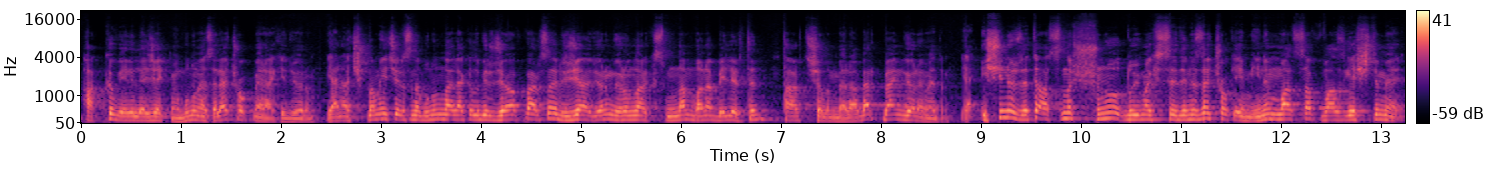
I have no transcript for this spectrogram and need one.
hakkı verilecek mi? Bunu mesela çok merak ediyorum. Yani açıklama içerisinde bununla alakalı bir cevap varsa rica ediyorum yorumlar kısmından bana belirtin. Tartışalım beraber. Ben göremedim. Ya işin özeti aslında şunu duymak istediğinizde çok eminim. WhatsApp vazgeçti mi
